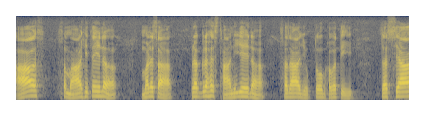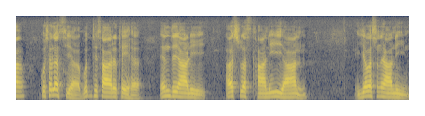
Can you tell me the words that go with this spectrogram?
आसमाहितेन, मनसा प्रग्रहस्थानीयेन सदा युक्तो भवति। तस्या बुद्धिसारथेः इन्द्रियाणि अस्वस्थानीयान्। यवसनानि।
